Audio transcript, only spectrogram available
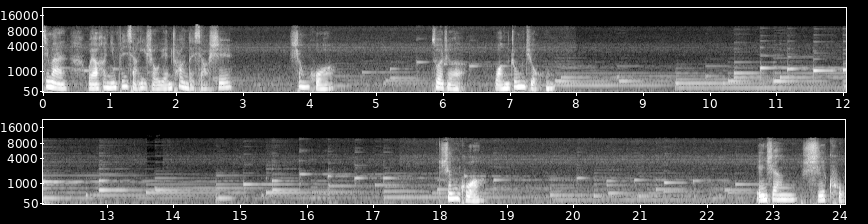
今晚我要和您分享一首原创的小诗《生活》，作者王中炯。生活，人生实苦，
